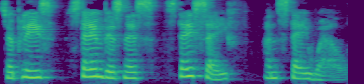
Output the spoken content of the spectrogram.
So please stay in business, stay safe and stay well.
